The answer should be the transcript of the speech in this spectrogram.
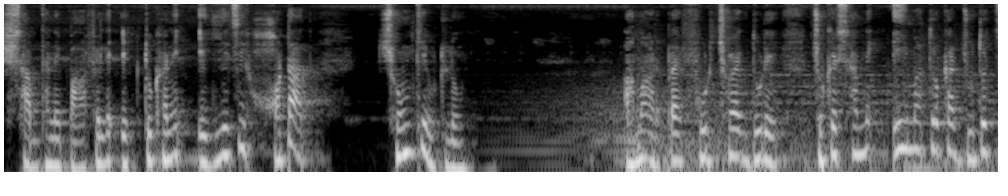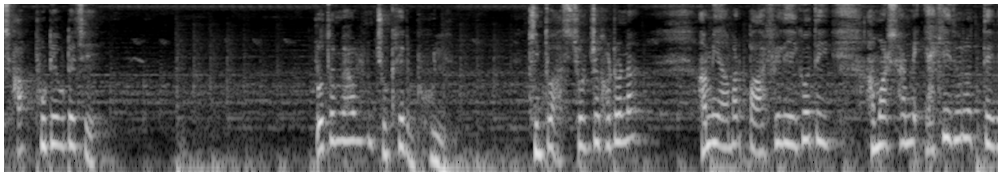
সাবধানে পা ফেলে একটুখানি এগিয়েছি, হঠাৎ চমকে উঠলুম। আমার প্রায় ফুট ছয়েক দূরে চোখের সামনে এইমাত্র কার জুতোর ছাপ ফুটে উঠেছে। প্রথমে ভাবলাম চোখের ভুল, কিন্তু আশ্চর্য ঘটনা, আমি আমার পা ফেলে এগোতেই আমার সামনে একই দূরত্বে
